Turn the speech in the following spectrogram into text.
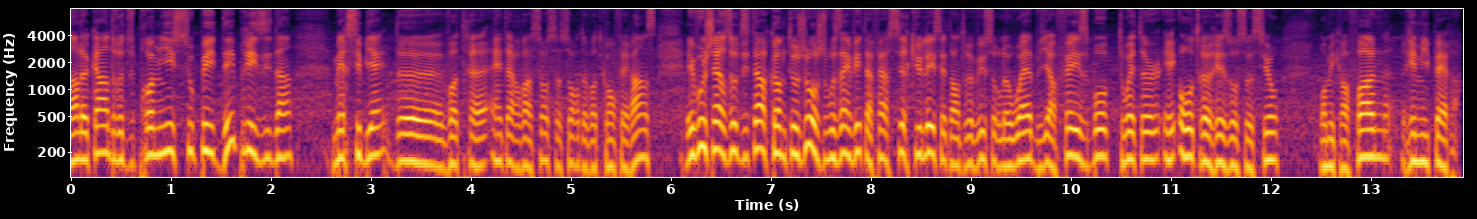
dans le cadre du premier souper des présidents. Merci bien de votre intervention ce soir, de votre conférence. Et vous, chers auditeurs, comme toujours, je vous invite à faire circuler cette entrevue sur le web via Facebook, Twitter et autres réseaux sociaux. Au microphone, Rémi Perra.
